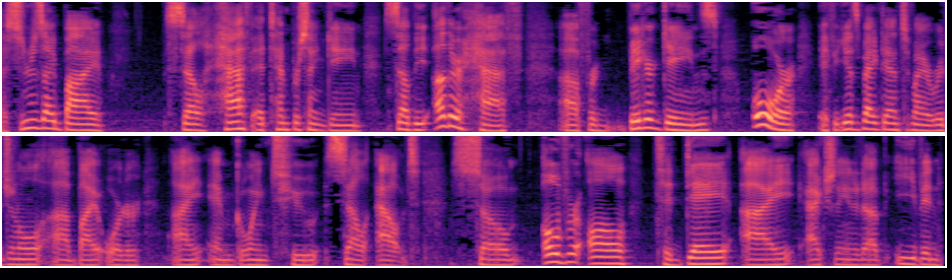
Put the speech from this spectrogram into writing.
as soon as I buy, sell half at 10% gain, sell the other half uh, for bigger gains, or if it gets back down to my original uh, buy order, I am going to sell out. So overall, today I actually ended up even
